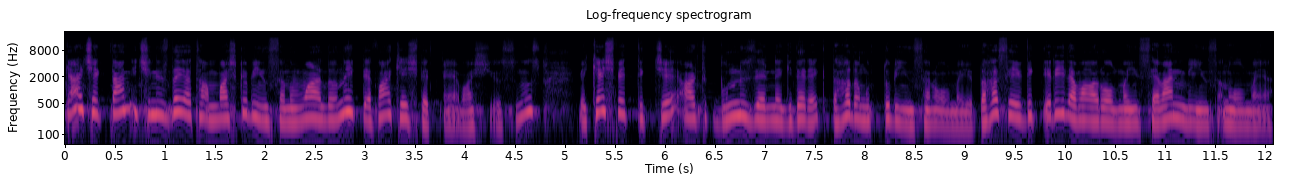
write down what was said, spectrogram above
gerçekten içinizde yatan başka bir insanın varlığını ilk defa keşfetmeye başlıyorsunuz. Ve keşfettikçe artık bunun üzerine giderek daha da mutlu bir insan olmayı, daha sevdikleriyle var olmayı seven bir insan olmaya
